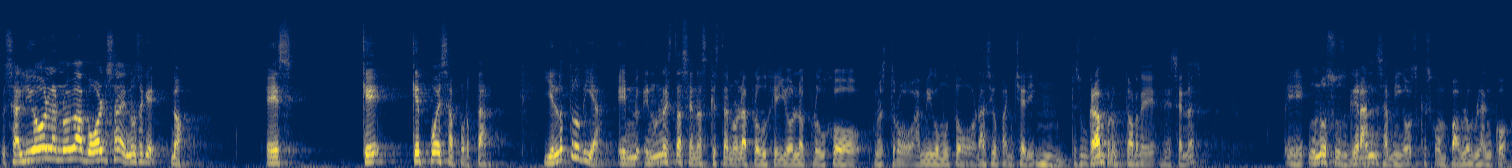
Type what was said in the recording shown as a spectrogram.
Salió la nueva bolsa de no sé qué. No. Es, ¿qué, qué puedes aportar? Y el otro día, en, en, una de estas cenas, que esta no la produje yo, la produjo nuestro amigo mutuo Horacio Pancheri, mm. que es un gran productor de, de cenas, eh, uno de sus grandes amigos, que es Juan Pablo Blanco,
